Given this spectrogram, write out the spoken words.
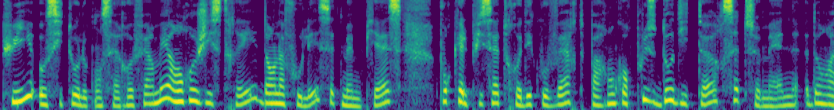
puis aussitôt le concert refermé, enregistré dans la foulée cette même pièce pour qu'elle puisse être découverte par encore plus d'auditeurs cette semaine dans À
